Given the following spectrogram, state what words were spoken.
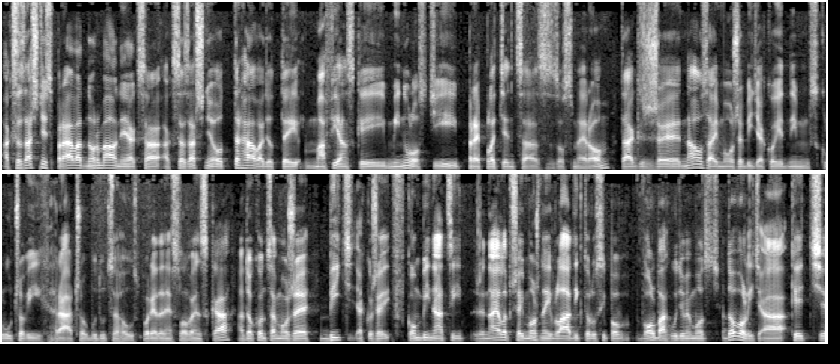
ak sa začne správať normálne, ak sa, ak sa začne odtrhávať od tej mafiánskej minulosti prepletenca so smerom, takže naozaj môže byť ako jedným z kľúčových hráčov budúceho usporiadania Slovenska a dokonca môže byť akože v kombinácii, že najlepšej možnej vlády, ktorú si po voľbách budeme môcť dovoliť. A keď e,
